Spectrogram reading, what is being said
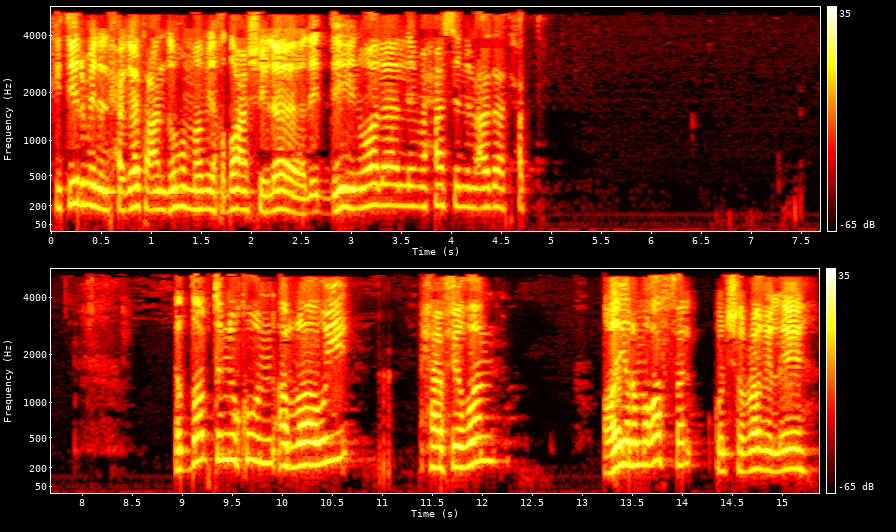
كتير من الحاجات عندهم ما بيخضعش لا للدين ولا لمحاسن العادات حتى. الضبط أن يكون الراوي حافظا غير مغفل. كنش الراجل إيه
